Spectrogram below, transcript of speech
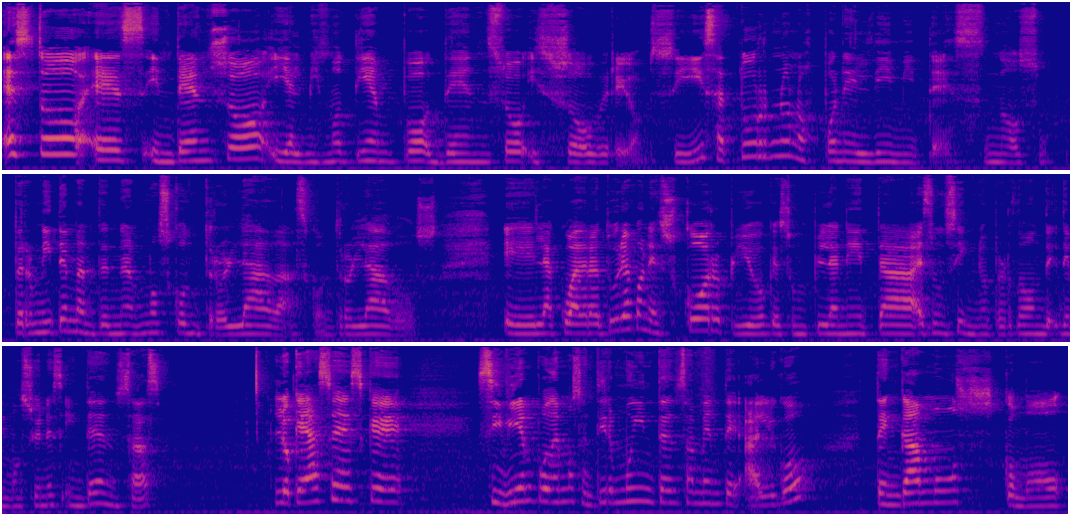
Esto es intenso y al mismo tiempo denso y sobrio. ¿sí? Saturno nos pone límites, nos permite mantenernos controladas, controlados. Eh, la cuadratura con Escorpio, que es un planeta, es un signo, perdón, de, de emociones intensas, lo que hace es que si bien podemos sentir muy intensamente algo, tengamos como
